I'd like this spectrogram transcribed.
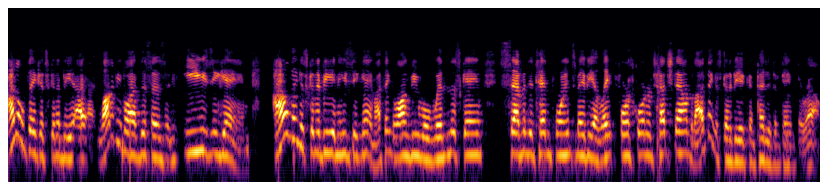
I don't think it's going to be. I, a lot of people have this as an easy game. I don't think it's going to be an easy game. I think Longview will win this game, seven to ten points, maybe a late fourth quarter touchdown, but I think it's going to be a competitive game throughout.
